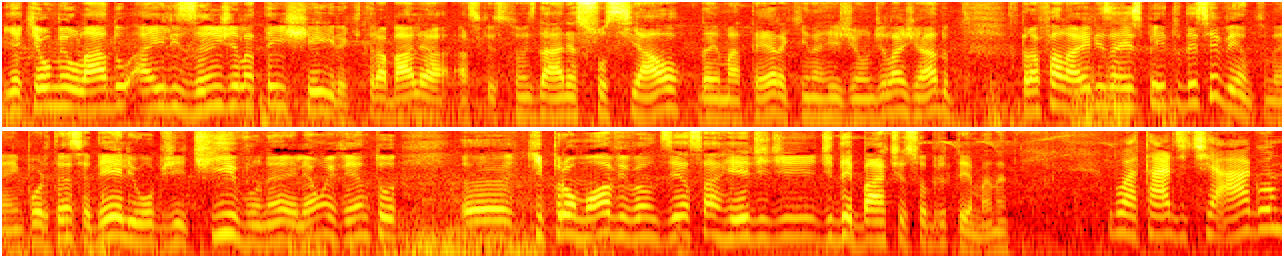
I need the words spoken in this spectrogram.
E aqui ao meu lado a Elisângela Teixeira, que trabalha as questões da área social da Emater aqui na região de Lajeado, para falar eles a respeito desse evento, né? a importância dele, o objetivo. Né? Ele é um evento uh, que promove, vamos dizer, essa rede de, de debate sobre o tema. Né? Boa tarde, Tiago.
